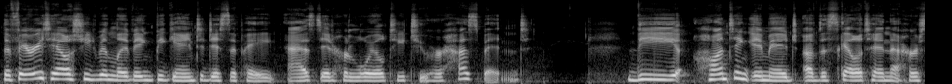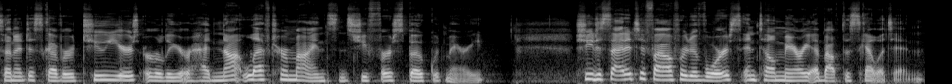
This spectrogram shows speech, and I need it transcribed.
The fairy tale she'd been living began to dissipate, as did her loyalty to her husband. The haunting image of the skeleton that her son had discovered two years earlier had not left her mind since she first spoke with Mary. She decided to file for divorce and tell Mary about the skeleton.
